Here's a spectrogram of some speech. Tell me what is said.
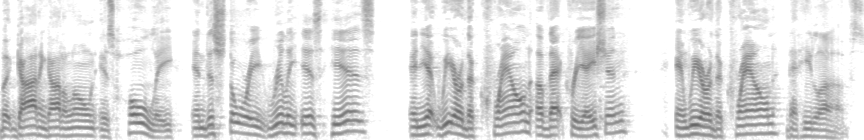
but God and God alone is holy, and this story really is His, and yet we are the crown of that creation, and we are the crown that He loves.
